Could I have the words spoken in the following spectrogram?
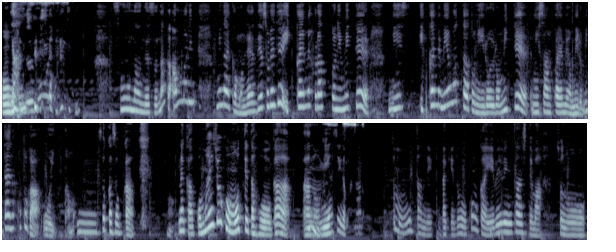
おイヤホンしてるそうなんです。なんかあんまり見ないかもね。で、それで1回目フラットに見て、に1回目見終わった後にいろいろ見て、2、3回目を見るみたいなことが多いかも。うん、そっかそっかうん。なんかこう前情報を持ってた方があの、うん見やすいのかなとも思ったんでだけど今回エベベに関してはその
